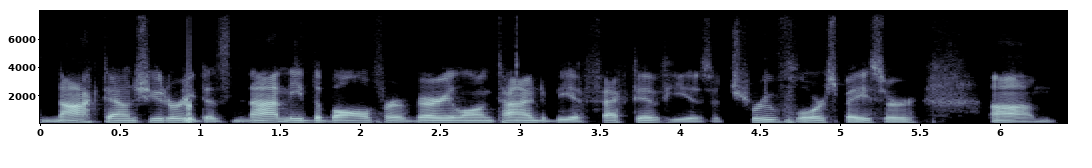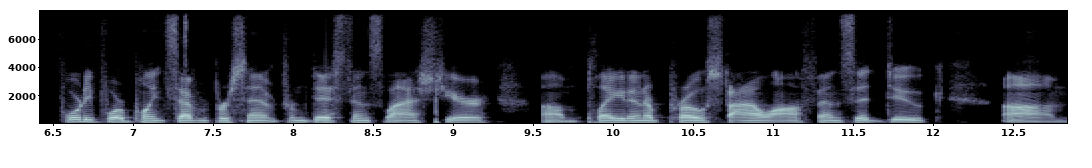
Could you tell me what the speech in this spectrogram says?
knockdown shooter. He does not need the ball for a very long time to be effective. He is a true floor spacer. Um, 44.7% from distance last year. Um, played in a pro style offense at Duke. Um,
